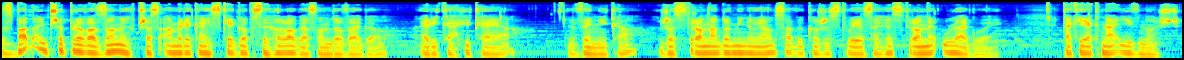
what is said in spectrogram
Z badań przeprowadzonych przez amerykańskiego psychologa sądowego Erika Hickeya wynika, że strona dominująca wykorzystuje cechy strony uległej, takie jak naiwność,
